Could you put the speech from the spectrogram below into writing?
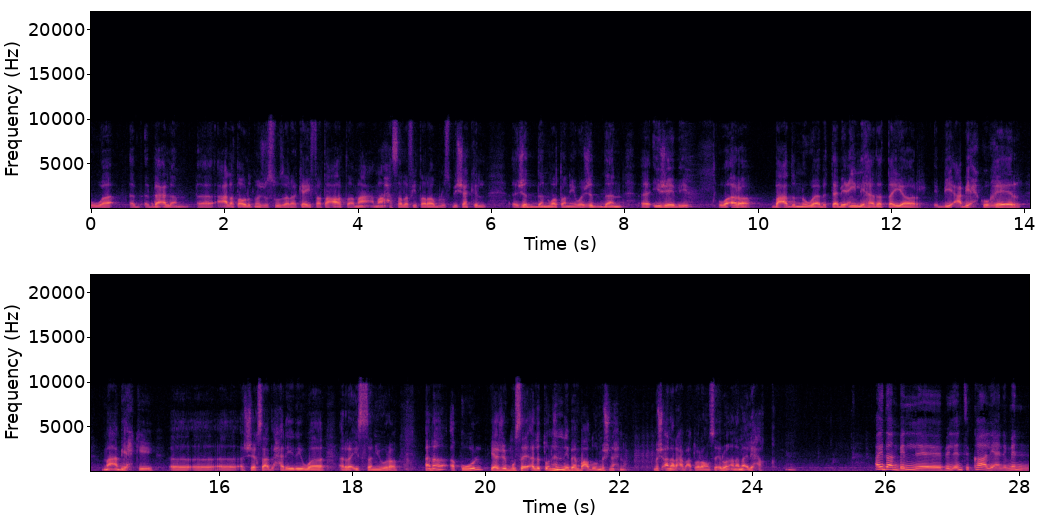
وبعلم آه، على طاولة مجلس وزراء كيف تعاطى مع ما حصل في طرابلس بشكل جدا وطني وجدا آه، إيجابي. وأرى بعض النواب التابعين لهذا التيار عم بيحكوا غير ما عم بيحكي آه، آه، الشيخ سعد الحريري والرئيس سنيورة. أنا أقول يجب مساءلتهم هن بين بعضهم مش نحن. مش أنا رح أبعت وراهم سائلهم أنا ما لي حق. أيضا بال- بالانتقال يعني من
